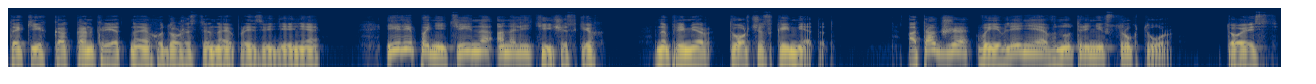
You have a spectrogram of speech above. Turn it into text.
таких как конкретное художественное произведение, или понятийно-аналитических, например, творческий метод, а также выявление внутренних структур, то есть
